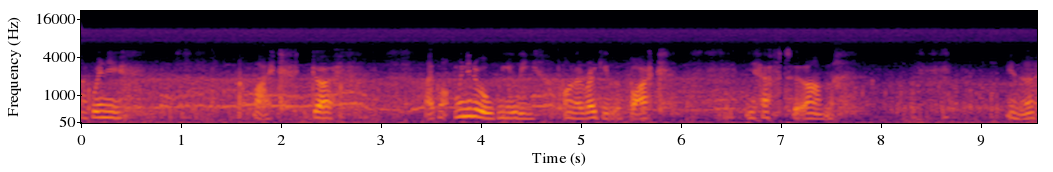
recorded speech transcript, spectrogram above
like when you like go like when you do a wheelie on a regular bike, you have to um you know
